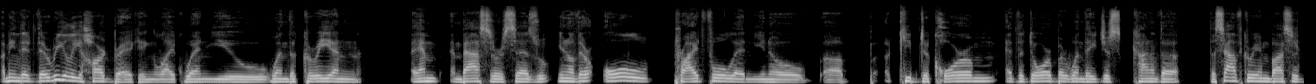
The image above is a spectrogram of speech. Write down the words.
I mean, they're they're really heartbreaking. Like when you when the Korean am- ambassador says, you know, they're all prideful and you know uh, keep decorum at the door, but when they just kind of the the South Korean ambassador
